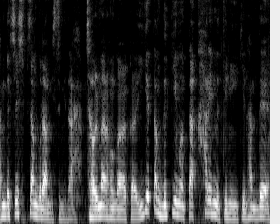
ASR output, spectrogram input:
단백질 13g 있습니다. 자, 얼마나 건강할까요? 이게 딱 느낌은 딱 할인 느낌이 있긴 한데,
